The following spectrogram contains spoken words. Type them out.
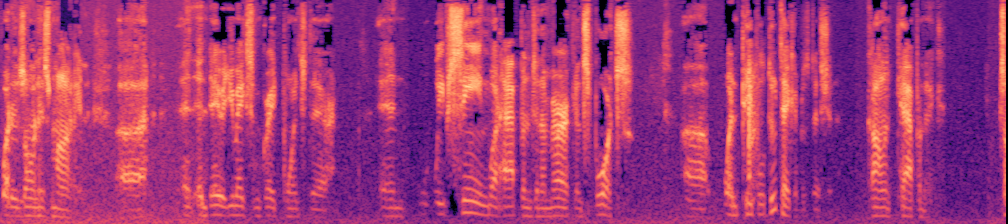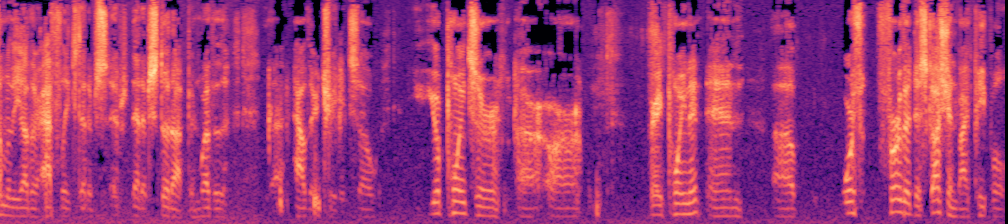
what is on his mind. Uh, and, and David, you make some great points there, and we've seen what happens in American sports uh, when people do take a position. Colin Kaepernick, some of the other athletes that have that have stood up, and whether uh, how they're treated. So, your points are are, are very poignant and uh, worth further discussion by people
